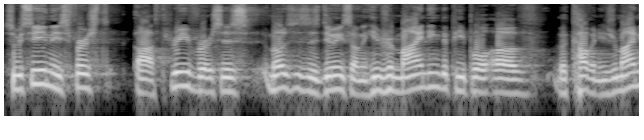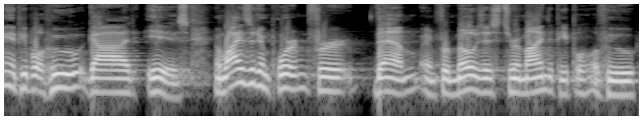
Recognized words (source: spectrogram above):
So we see in these first uh, three verses, Moses is doing something. He's reminding the people of the covenant. He's reminding the people who God is. And why is it important for them and for Moses to remind the people of who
